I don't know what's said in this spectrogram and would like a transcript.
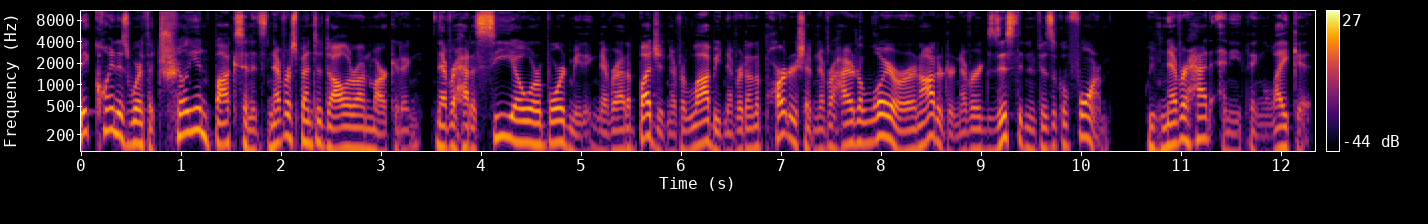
Bitcoin is worth a trillion bucks and it's never spent a dollar on marketing, never had a CEO or a board meeting, never had a budget, never lobbied, never done a partnership, never hired a lawyer or an auditor, never existed in physical form. We've never had anything like it.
